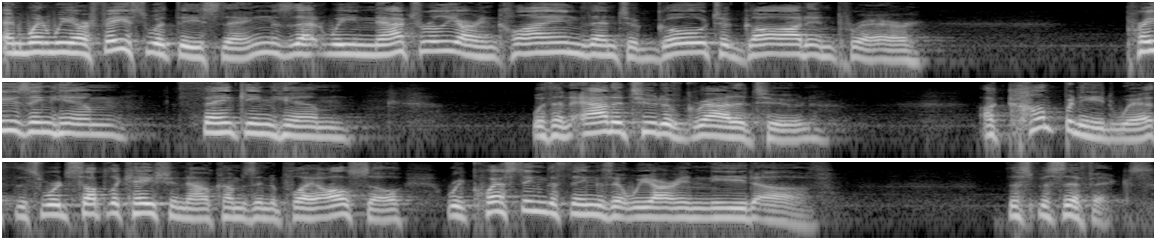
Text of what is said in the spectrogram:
and when we are faced with these things, that we naturally are inclined then to go to God in prayer, praising Him, thanking Him, with an attitude of gratitude, accompanied with, this word supplication now comes into play also, requesting the things that we are in need of, the specifics.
